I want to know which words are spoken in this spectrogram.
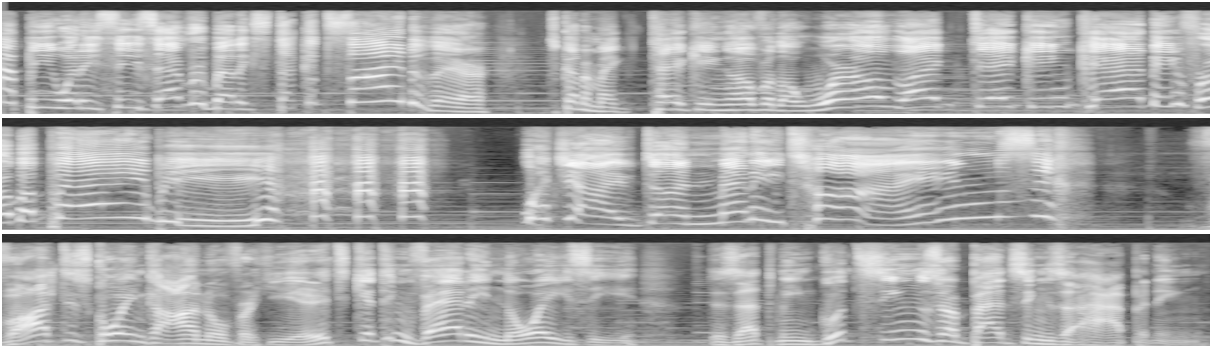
happy when he sees everybody stuck inside of there. It's gonna make taking over the world like taking candy from a baby. Which I've done many times. What is going on over here? It's getting very noisy. Does that mean good things or bad things are happening?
